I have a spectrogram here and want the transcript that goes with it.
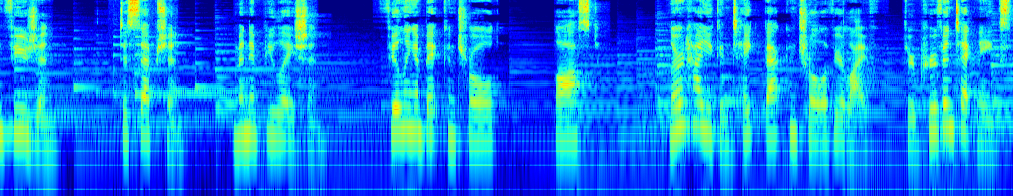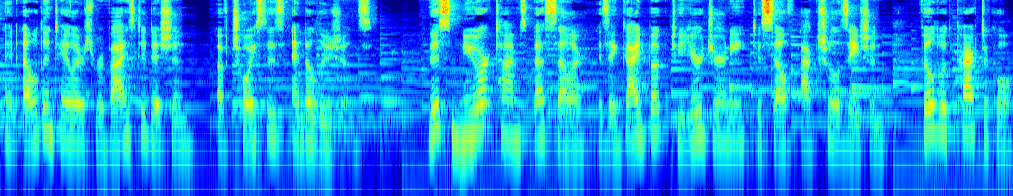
Confusion, deception, manipulation, feeling a bit controlled, lost. Learn how you can take back control of your life through proven techniques in Eldon Taylor's revised edition of Choices and Illusions. This New York Times bestseller is a guidebook to your journey to self actualization, filled with practical,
